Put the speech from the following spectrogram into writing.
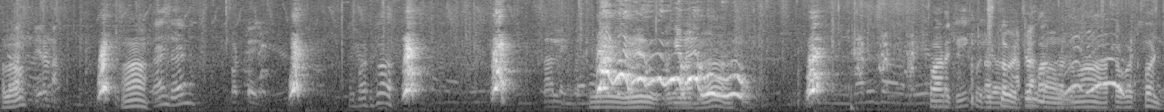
హలో. వాడికి అట్లా పెట్టండి. అట్లా పట్టుకోండి.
